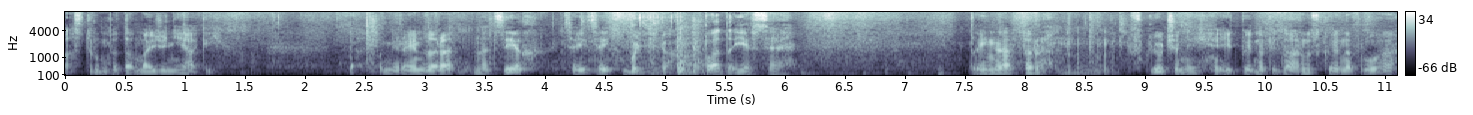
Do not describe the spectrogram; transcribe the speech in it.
а струм то там майже ніякий. Так, поміряємо зараз на цих. Цей цей бульбах падає все. То інвертор включений, і відповідно під нагрузкою напруга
